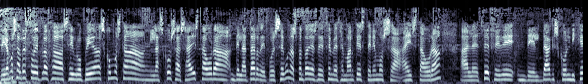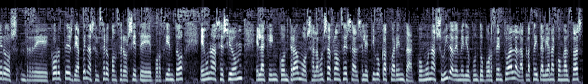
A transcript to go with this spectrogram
Miramos al resto de plazas europeas. ¿Cómo están las cosas a esta hora de la tarde? Pues según las pantallas de CMC Márquez tenemos a, esta hora al CFD del DAX con ligeros recortes de apenas el 0,07% en una sesión en la que encontramos a la bolsa francesa, al selectivo CAC 40, con una subida de medio punto porcentual, a la plaza italiana con alzas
